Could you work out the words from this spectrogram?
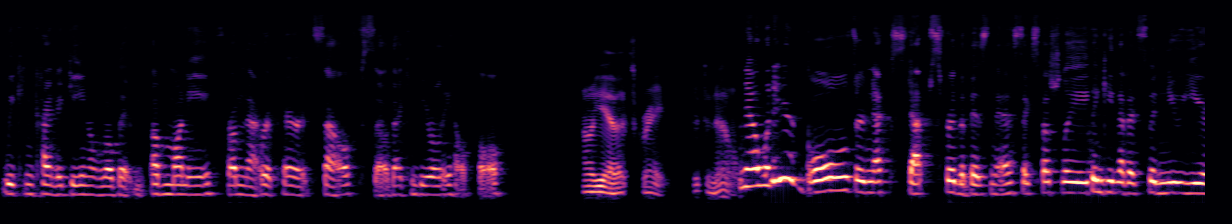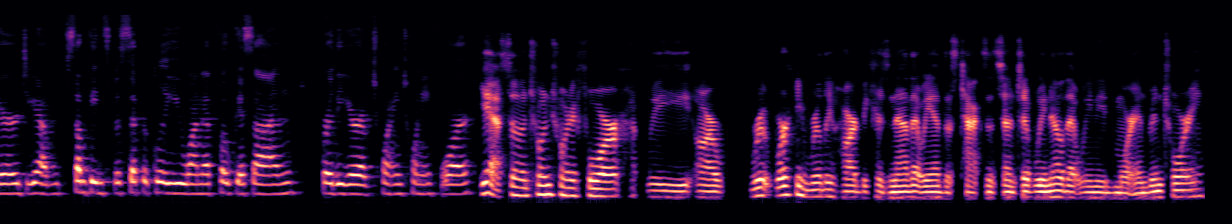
we can kind of gain a little bit of money from that repair itself. So that can be really helpful. Oh, yeah, that's great. Good to know. Now, what are your goals or next steps for the business, especially thinking that it's the new year? Do you have something specifically you want to focus on for the year of 2024? Yeah, so in 2024, we are re working really hard because now that we have this tax incentive, we know that we need more inventory.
